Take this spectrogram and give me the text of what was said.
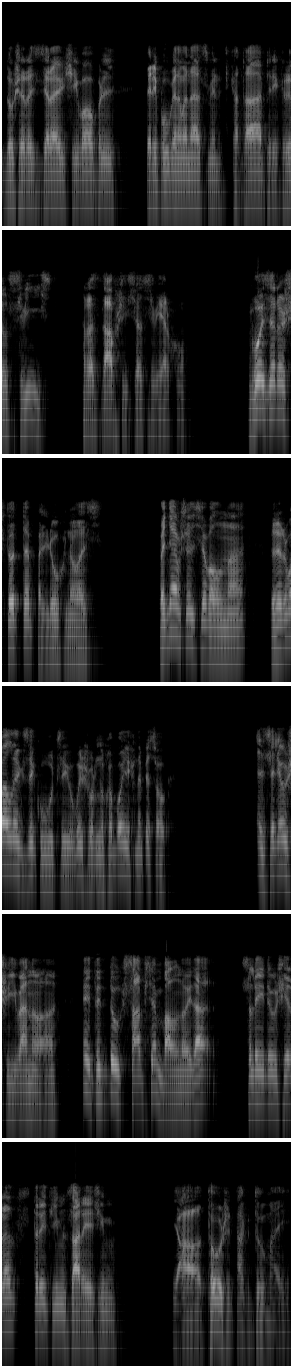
Душераздирающий вопль перепуганного насмерть кота перекрыл свист, раздавшийся сверху. В озеро что-то плюхнулось. Поднявшаяся волна прервала экзекуцию, вышвырнув обоих на песок. — Слушай, Ивано, этот дух совсем больной, да? Следующий раз встретим зарежем. — Я тоже так думаю.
